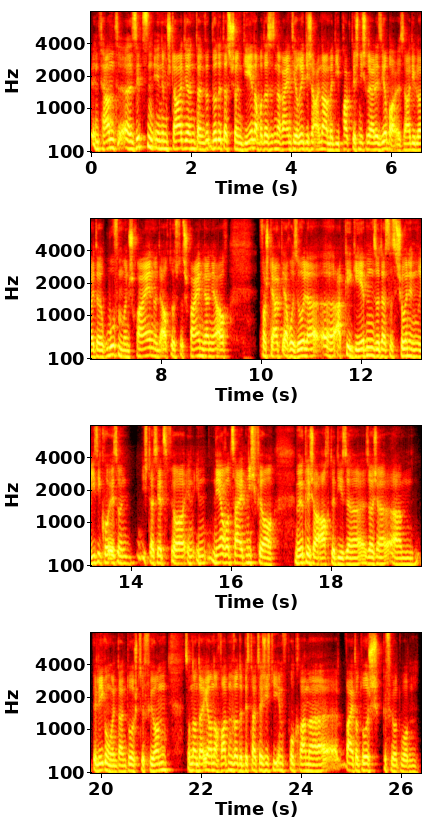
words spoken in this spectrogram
entfernt äh, sitzen in einem Stadion, dann würde das schon gehen, aber das ist eine rein theoretische Annahme, die praktisch nicht realisierbar ist. Ja, die Leute rufen und schreien und auch durch das Schreien werden ja auch verstärkt Aerosole äh, abgegeben, sodass es schon ein Risiko ist und ich das jetzt für in, in näherer Zeit nicht für möglich erachte, diese solche ähm, Belegungen dann durchzuführen, sondern da eher noch warten würde, bis tatsächlich die Impfprogramme weiter durchgeführt wurden.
